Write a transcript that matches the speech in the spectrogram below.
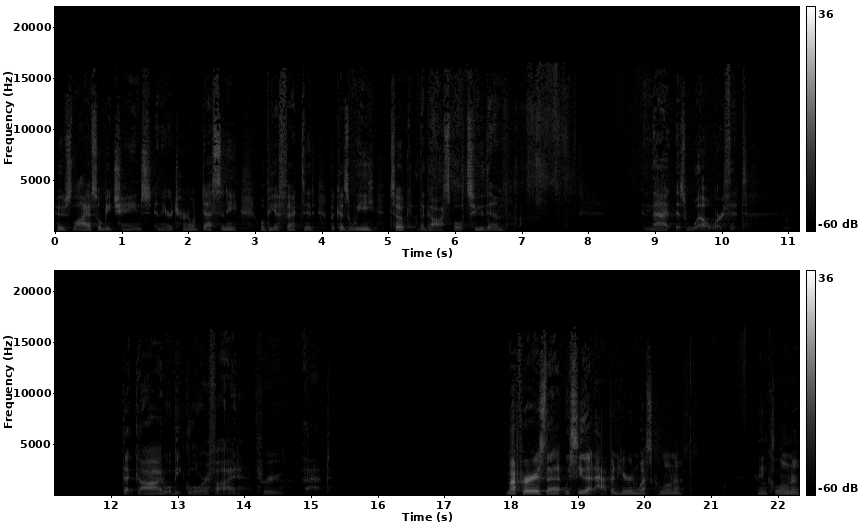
whose lives will be changed and their eternal destiny will be affected because we took the gospel to them. And that is well worth it. That God will be glorified through that. My prayer is that we see that happen here in West Kelowna and in Kelowna.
